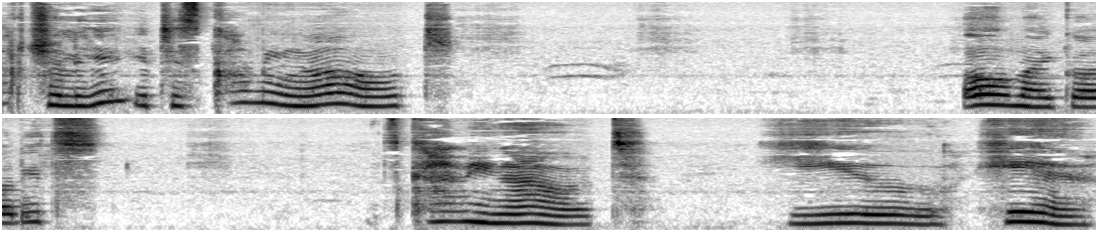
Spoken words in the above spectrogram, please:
Actually, it is coming out. Oh my god, it's it's coming out. You here.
